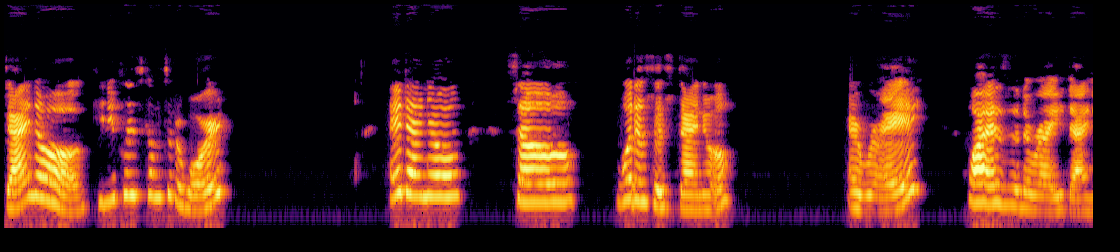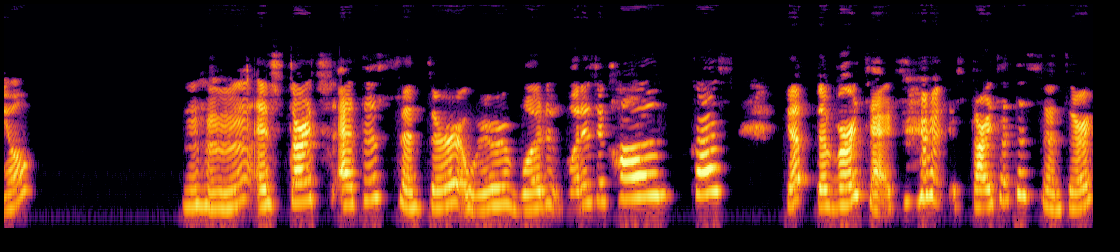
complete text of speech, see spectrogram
Daniel. Can you please come to the board? Hey, Daniel. So, what is this, Daniel? A ray? Why is it a ray, Daniel? Mm-hmm. It starts at the center, or what what is it called, class? Yep, the vertex. it starts at the center,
